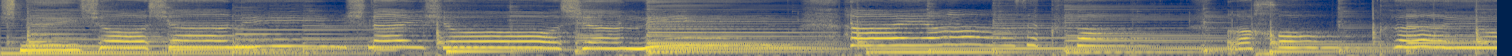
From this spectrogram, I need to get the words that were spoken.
שני שושנים, שני שושנים. היה זה כבר רחוק היום.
